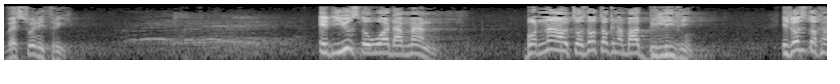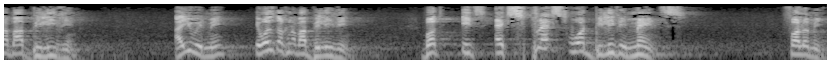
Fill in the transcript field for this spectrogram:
verse 23, it used the word a man. But now it was not talking about believing. It wasn't talking about believing. Are you with me? It wasn't talking about believing. But it expressed what believing meant. Follow me.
